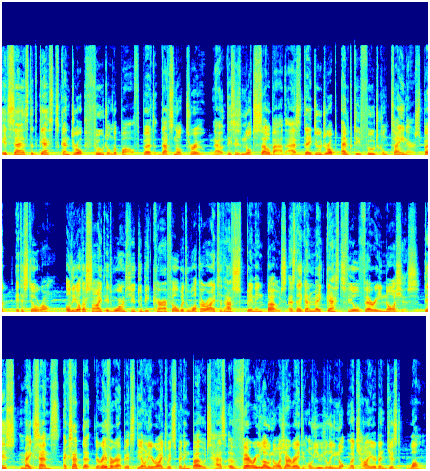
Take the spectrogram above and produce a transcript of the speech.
It says that guests can drop food on the path, but that's not true. Now this is not so bad as they do drop empty food containers, but it is still wrong. On the other side, it warns you to be careful with water rides that have spinning boats, as they can make guests feel very nauseous. This makes sense, except that the River Rapids, the only ride with spinning boats, has a very low nausea rating of usually not much higher than just 1.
